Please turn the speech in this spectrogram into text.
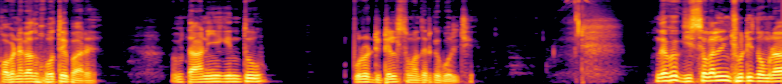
কবে নাগাদ হতে পারে, তা নিয়ে কিন্তু পুরো ডিটেলস তোমাদেরকে বলছি। দেখো, গ্রীষ্মকালীন ছুটি তোমরা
